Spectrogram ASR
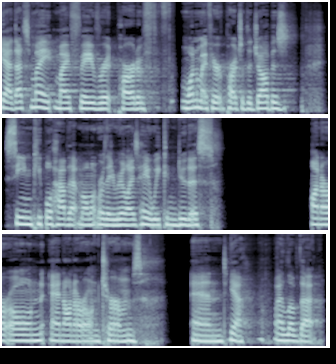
yeah that's my my favorite part of one of my favorite parts of the job is seeing people have that moment where they realize hey we can do this on our own and on our own terms. And yeah, I love that.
